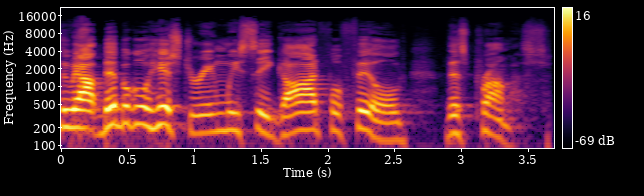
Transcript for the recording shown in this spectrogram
throughout biblical history and we see God fulfilled this promise.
